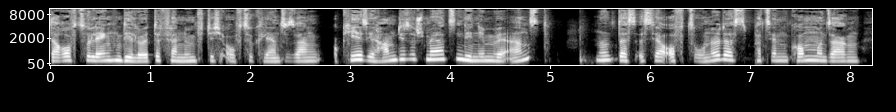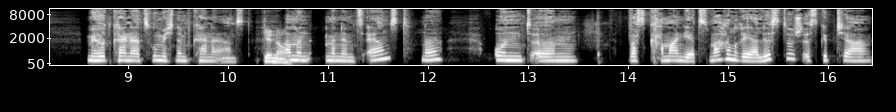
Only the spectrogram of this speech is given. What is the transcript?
darauf zu lenken, die Leute vernünftig aufzuklären, zu sagen, okay, sie haben diese Schmerzen, die nehmen wir ernst. Ne, das ist ja oft so, ne, dass Patienten kommen und sagen, mir hört keiner zu, mich nimmt keiner ernst. Genau. Aber man, man nimmt es ernst, ne? Und ähm, was kann man jetzt machen realistisch? Es gibt ja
